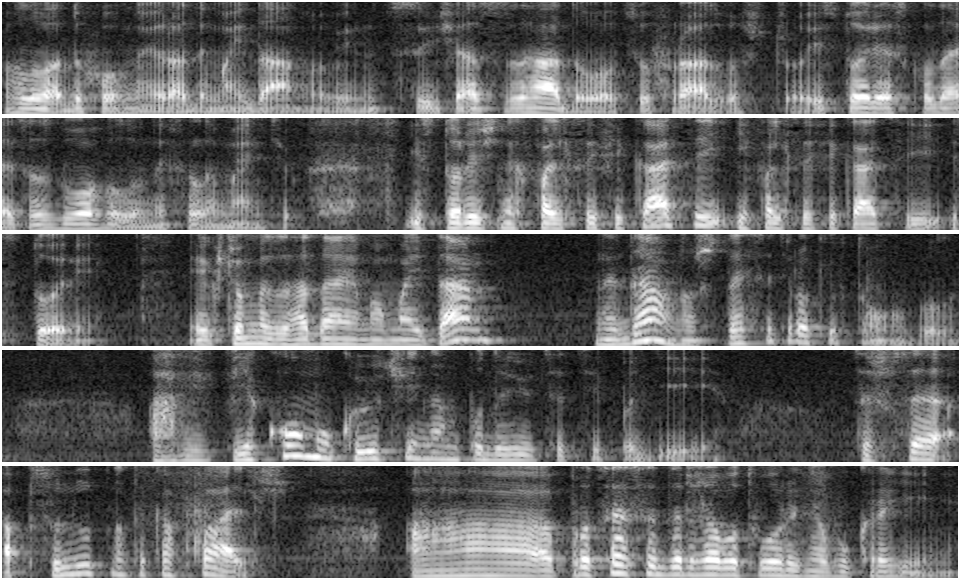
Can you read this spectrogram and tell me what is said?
голова Духовної ради Майдану, він в свій час згадував цю фразу, що історія складається з двох головних елементів: історичних фальсифікацій і фальсифікації історії. Якщо ми згадаємо Майдан, недавно ж 10 років тому було. А в якому ключі нам подаються ці події? Це ж все абсолютно така фальш. А процеси державотворення в Україні.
